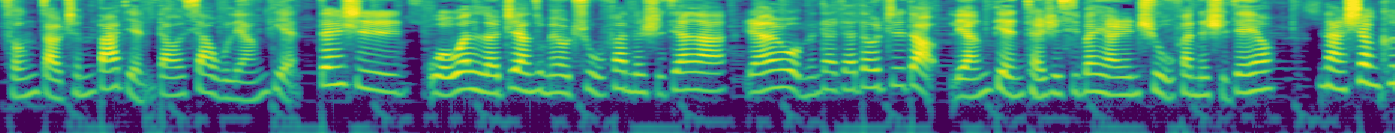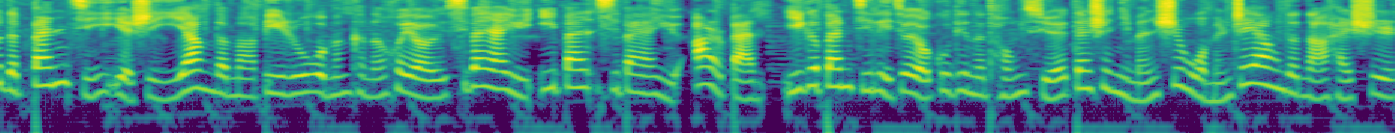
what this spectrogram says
从早晨八点到下午两点。但是我问了，这样就没有吃午饭的时间啦。然而我们大家都知道，两点才是西班牙人吃午饭的时间哟。那上课的班级也是一样的吗？比如我们可能会有西班牙语一班、西班牙语二班，一个班级里就有固定的同学。但是你们是我们这样的呢，还是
